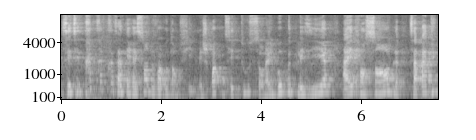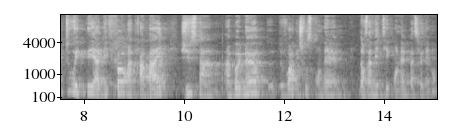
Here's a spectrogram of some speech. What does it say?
c'est très très très intéressant de voir autant de films. Et je crois qu'on s'est tous, on a eu beaucoup de plaisir à être ensemble. Ça n'a pas du tout été un effort, un travail, juste un, un bonheur de, de voir des choses qu'on aime dans un métier qu'on aime passionnément.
